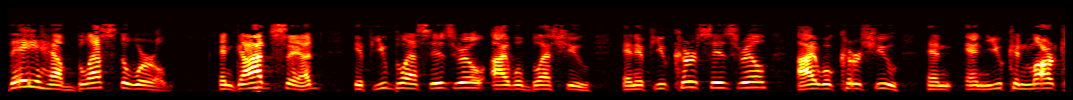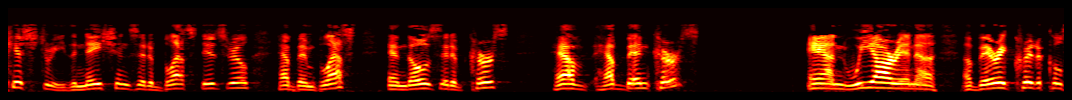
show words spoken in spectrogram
they have blessed the world. And God said, if you bless Israel, I will bless you. And if you curse Israel, I will curse you. And, and you can mark history. The nations that have blessed Israel have been blessed, and those that have cursed have, have been cursed. And we are in a, a very critical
